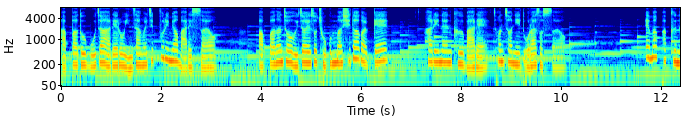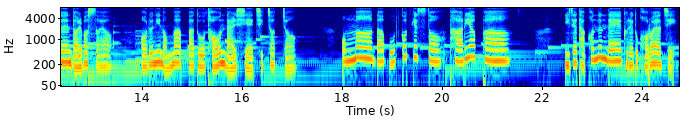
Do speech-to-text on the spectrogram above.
아빠도 모자 아래로 인상을 찌푸리며 말했어요. 아빠는 저 의자에서 조금만 쉬다 갈게. 하리는 그 말에 천천히 돌아섰어요. 테마파크는 넓었어요. 어른인 엄마 아빠도 더운 날씨에 지쳤죠. 엄마, 나 못 걷겠어. 발이 아파. 이제 다 컸는데 그래도 걸어야지.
